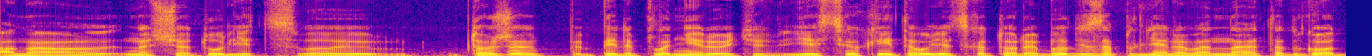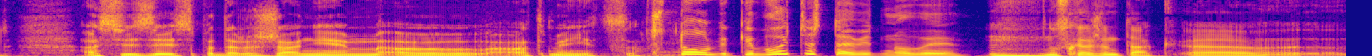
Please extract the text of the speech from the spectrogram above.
А на, насчет улиц вы тоже перепланируете? Есть какие-то улицы, которые были запланированы на этот год, а в связи с подорожанием э, отменится? Столбики будете ставить новые? Ну, скажем так, э,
